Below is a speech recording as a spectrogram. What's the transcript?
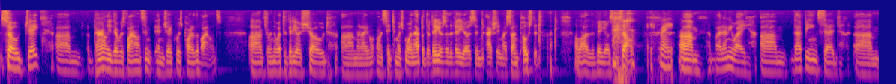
so Jake, um, apparently there was violence, and, and, Jake was part of the violence uh, from what the videos showed. Um, and I don't want to say too much more than that, but the videos are the videos. And actually, my son posted a lot of the videos himself. right. Um, but anyway, um, that being said, um,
